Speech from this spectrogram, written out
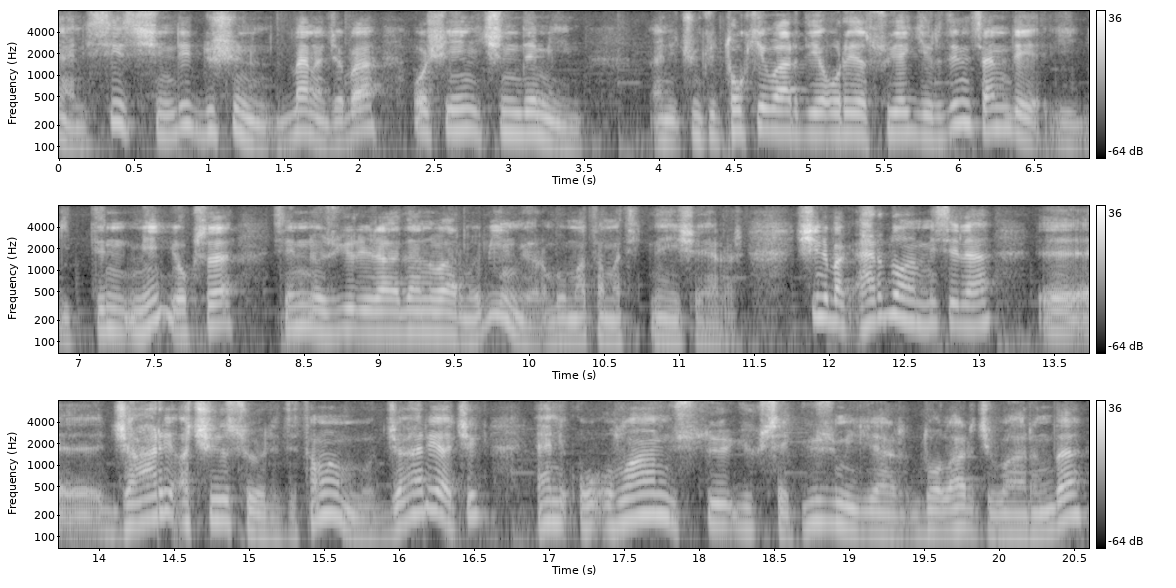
Yani siz şimdi düşünün ben acaba o şeyin içinde miyim? Hani çünkü TOKİ var diye oraya suya girdin sen de gittin mi yoksa senin özgür iraden var mı bilmiyorum bu matematik ne işe yarar. Şimdi bak Erdoğan mesela e, cari açığı söyledi tamam mı? Cari açık yani o olağanüstü yüksek 100 milyar dolar civarında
